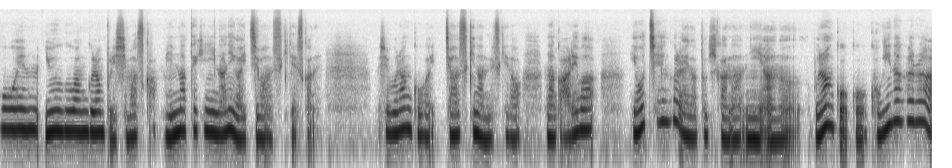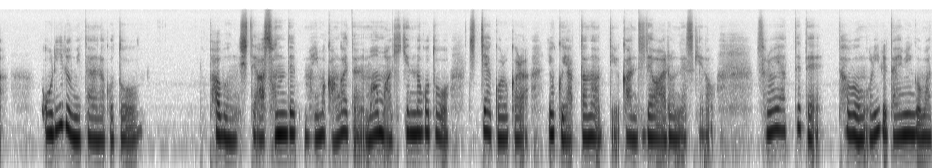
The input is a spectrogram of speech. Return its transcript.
公園遊具ワングランプリしますか？みんな的に何が一番好きですかね？私ブランコが一番好きなんですけどなんかあれは幼稚園ぐらいの時かな？にあのブランコをこう漕ぎながら降りるみたいなことを多分して遊んで、まあ、今考えたらねまあまあ危険なことをちっちゃい頃からよくやったなっていう感じではあるんですけどそれをやってて多分降りるタイミングを間違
